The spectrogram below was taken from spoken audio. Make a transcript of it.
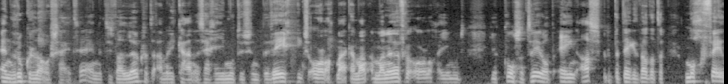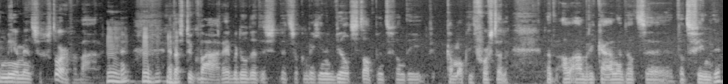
en roekeloosheid. Hè? En het is wel leuk dat de Amerikanen zeggen: je moet dus een bewegingsoorlog maken, een, man een manoeuvreoorlog. En je moet je concentreren op één as. Maar dat betekent wel dat er nog veel meer mensen gestorven waren. Mm Hè? -hmm. Mm -hmm. En dat is natuurlijk waar. Hè? Ik bedoel, dat is, dat is ook een beetje een wild standpunt van die. Ik kan me ook niet voorstellen dat alle Amerikanen dat, uh, dat vinden.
